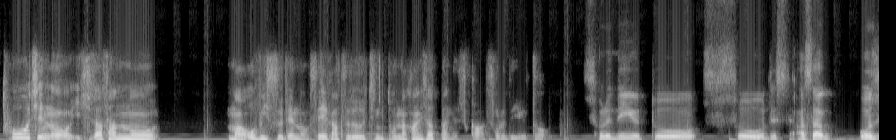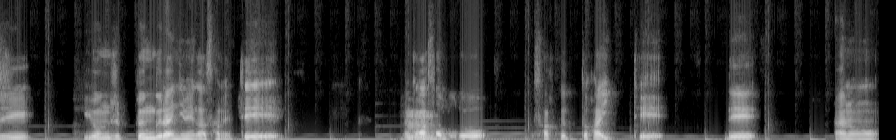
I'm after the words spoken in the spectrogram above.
当時の石田さんの、まあ、オフィスでの生活ルーチンどんな感じだったんですか？それで言うと。それで言うと、そうですね、朝5時40分ぐらいに目が覚めて、なんか朝風呂、サクッと入って、で、あの、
